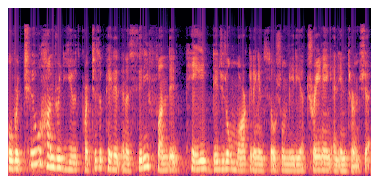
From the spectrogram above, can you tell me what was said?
Over 200 youth participated in a city funded paid digital marketing and social media training and internship.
